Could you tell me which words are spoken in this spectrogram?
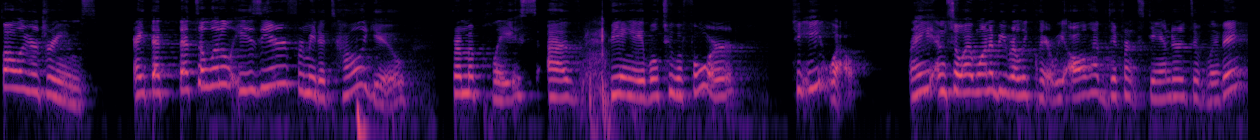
follow your dreams, right? That, that's a little easier for me to tell you from a place of being able to afford to eat well, right? And so I want to be really clear. We all have different standards of living,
